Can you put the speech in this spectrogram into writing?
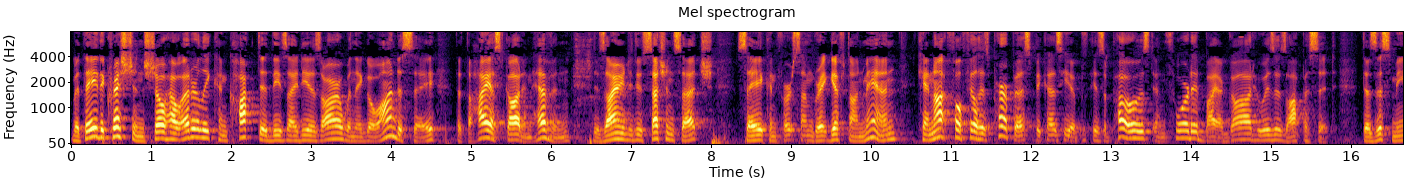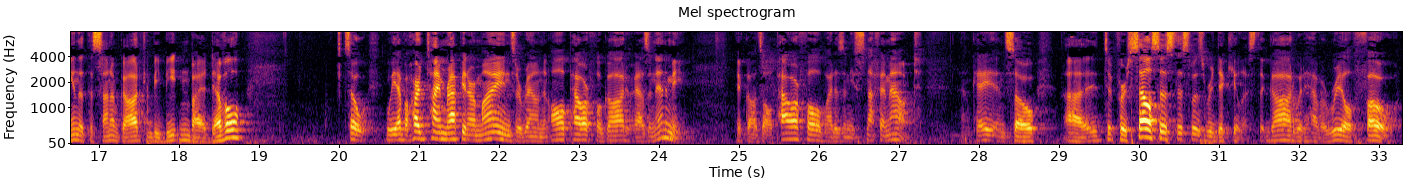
But they, the Christians, show how utterly concocted these ideas are when they go on to say that the highest God in heaven, desiring to do such and such, say, confer some great gift on man, cannot fulfill his purpose because he is opposed and thwarted by a God who is his opposite. Does this mean that the Son of God can be beaten by a devil? So we have a hard time wrapping our minds around an all powerful God who has an enemy. If God's all powerful, why doesn't he snuff him out? Okay, and so uh, to, for Celsus, this was ridiculous that God would have a real foe.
